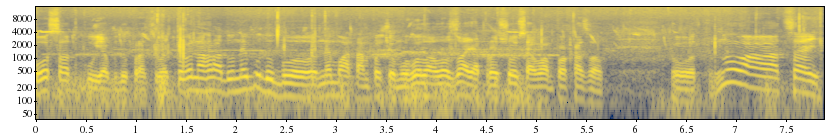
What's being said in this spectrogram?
По садку я буду працювати. По винограду не буду, бо нема там по чому. Гола лоза, я пройшовся, вам показав. От. Ну а цей,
